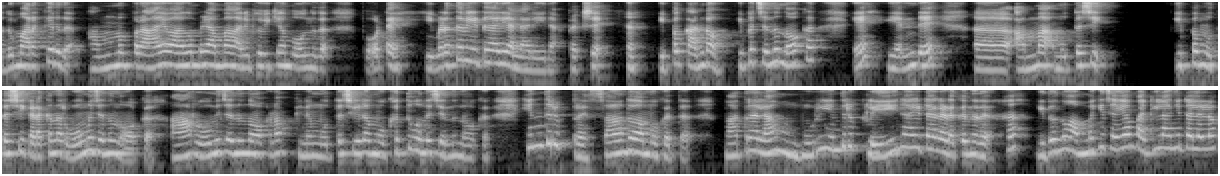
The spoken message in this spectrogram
അത് മറക്കരുത്. അമ്മ പ്രായമാകുമ്പോഴേ അമ്മ അനുഭവിക്കാൻ പോകുന്നത്. പോട്ടെ ഇവിടത്തെ വീട്ടുകാരിയല്ല ലീന. പക്ഷെ ഇപ്പൊ കണ്ടോ? ഇപ്പൊ ചെന്ന് നോക്ക്. ഏ എന്റെ അമ്മ മുത്തശ്ശി ഇപ്പൊ മുത്തശ്ശി കിടക്കുന്ന റൂമിൽ ചെന്ന് നോക്ക്. ആ റൂമിൽ ചെന്ന് നോക്കണം പിന്നെ മുത്തശ്ശിയുടെ മുഖത്ത് ഒന്ന് ചെന്ന് നോക്ക്. എന്തൊരു പ്രസാദം ആ മുഖത്ത്. മാത്രല്ല ആ മുറി എന്തൊരു ക്ലീൻ ആയിട്ടാ കിടക്കുന്നത്. ഇതൊന്നും അമ്മയ്ക്ക് ചെയ്യാൻ പറ്റില്ലാഞ്ഞിട്ടല്ലല്ലോ.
